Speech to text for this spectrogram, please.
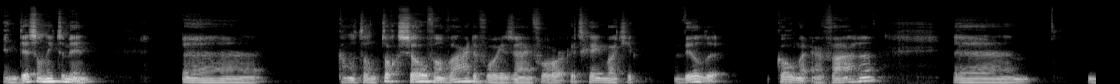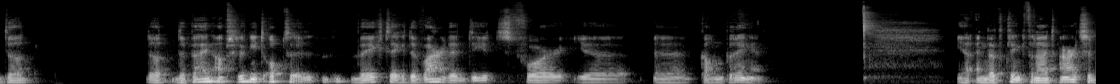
En desalniettemin uh, kan het dan toch zo van waarde voor je zijn voor hetgeen wat je wilde komen ervaren, uh, dat, dat de pijn absoluut niet op te weegt tegen de waarde die het voor je uh, kan brengen. Ja, en dat klinkt vanuit aardse,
